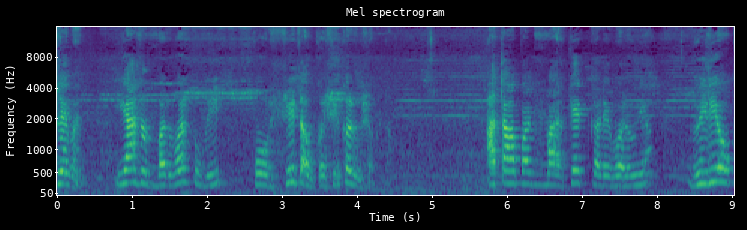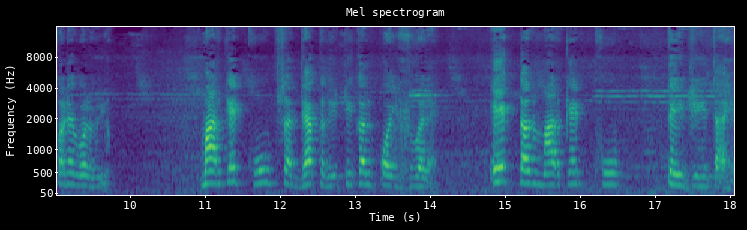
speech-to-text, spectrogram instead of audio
seven. या नंबरवर तुम्ही कोर्सची चौकशी करू शकता. आता आपण मार्केटकडे वळूया व्हिडिओकडे वळूया. मार्केट खूप सध्या क्रिटिकल पॉईंटवर आहे. एक तर मार्केट खूप तेजीत आहे.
